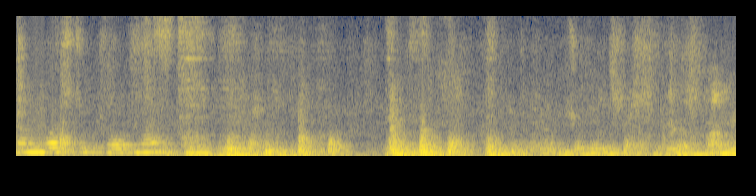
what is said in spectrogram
Там важче жодна. А, не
